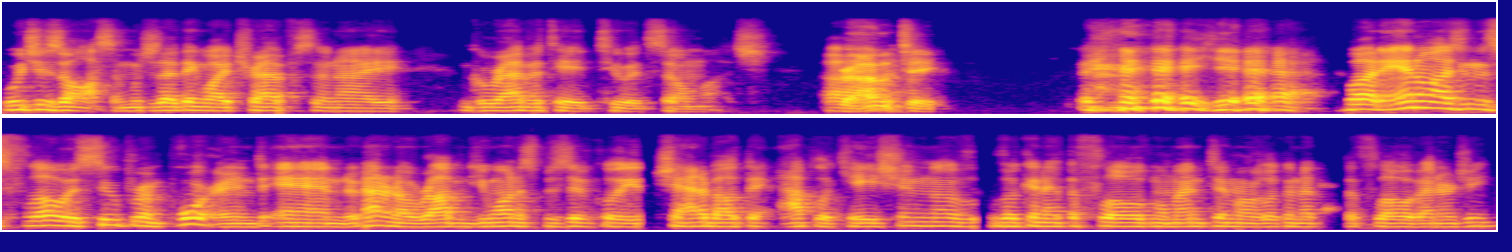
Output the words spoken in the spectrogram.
which is awesome, which is I think why Travis and I gravitate to it so much. Um, gravitate. Um, yeah. But analyzing this flow is super important. And I don't know, Robin, do you want to specifically chat about the application of looking at the flow of momentum or looking at the flow of energy?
